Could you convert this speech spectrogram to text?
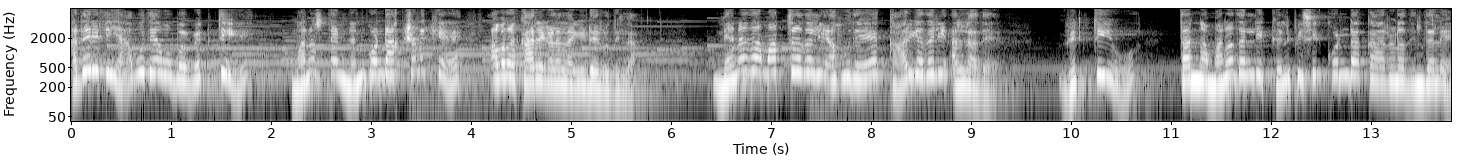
ಅದೇ ರೀತಿ ಯಾವುದೇ ಒಬ್ಬ ವ್ಯಕ್ತಿ ಮನಸ್ಸನ್ನ ನೆನ್ಕೊಂಡ ಆ ಕ್ಷಣಕ್ಕೆ ಅವನ ಕಾರ್ಯಗಳೆಲ್ಲ ಈಡೇರುವುದಿಲ್ಲ. ನೆನದ ಮಾತ್ರದಲ್ಲಿ ಅಹುದೇ, ಕಾರ್ಯದಲ್ಲಿ ಅಲ್ಲದೆ ವ್ಯಕ್ತಿಯು ತನ್ನ ಮನದಲ್ಲಿ ಕಲ್ಪಿಸಿಕೊಂಡ ಕಾರಣದಿಂದಲೇ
